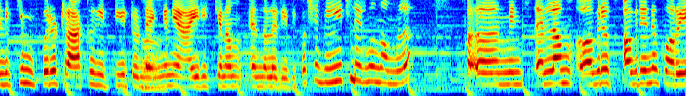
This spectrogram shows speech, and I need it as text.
എനിക്കും ഇപ്പൊ ഒരു ട്രാക്ക് കിട്ടിയിട്ടുണ്ട്. എങ്ങനെയായിരിക്കണം എങ്ങനെ ആയിരിക്കണം എന്നുള്ള രീതി. പക്ഷെ വീട്ടിലിരുന്ന് നമ്മൾ മീൻസ് എല്ലാം അവർ അവരെന്നെ കുറെ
